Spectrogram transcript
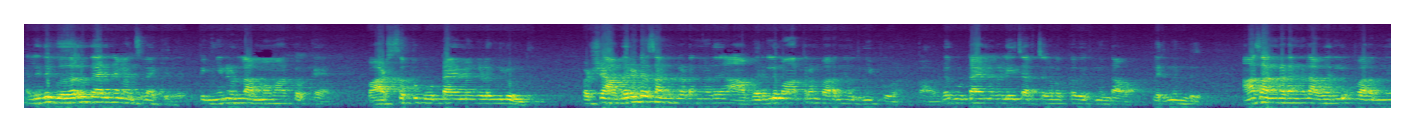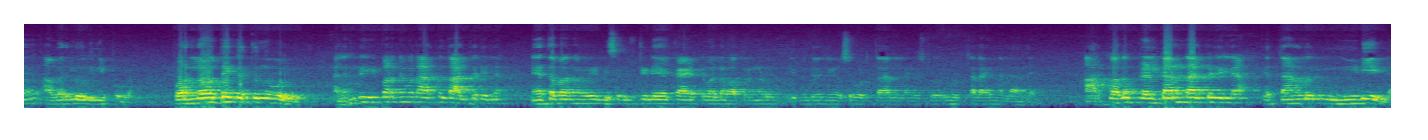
അല്ല ഇത് വേറൊരു കാര്യം ഞാൻ മനസ്സിലാക്കിയത്. ഇപ്പൊ ഇങ്ങനെയുള്ള അമ്മമാർക്കൊക്കെ വാട്സപ്പ് കൂട്ടായ്മകളെങ്കിലും ഉണ്ട് പക്ഷെ അവരുടെ സങ്കടങ്ങൾ അവരിൽ മാത്രം പറഞ്ഞ് ഒതുങ്ങിപ്പോവാണ്. അപ്പൊ അവരുടെ കൂട്ടായ്മകൾ ഈ ചർച്ചകളൊക്കെ വരുന്നുണ്ടാവാം വരുന്നുണ്ട്. ആ സങ്കടങ്ങൾ അവരിൽ പറഞ്ഞ് അവരിൽ ഒതുങ്ങിപ്പോവാണ്. പുറം ലോകത്തേക്ക് എത്തുന്ന പോലും അല്ലെങ്കിൽ ഈ പറഞ്ഞ പോലെ ആർക്കും താല്പര്യമില്ല. നേരത്തെ പറഞ്ഞ പോലെ ഡിസബിലിറ്റി ഡേ ഒക്കെ ആയിട്ട് വല്ല പത്രങ്ങളും ഇതിന്റെ ന്യൂസ് കൊടുത്താൽ അല്ലെങ്കിൽ സ്റ്റോറി കൊടുത്താലായി എന്നല്ലാതെ ആർക്കും അത് കേൾക്കാനും താല്പര്യമില്ല എത്താനുള്ള ഒരു മീഡിയ ഇല്ല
